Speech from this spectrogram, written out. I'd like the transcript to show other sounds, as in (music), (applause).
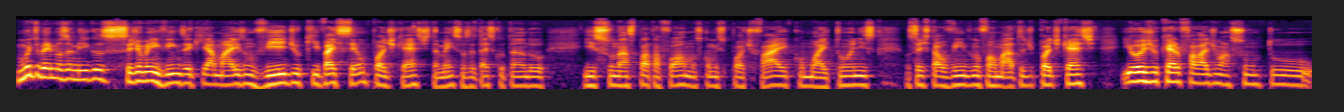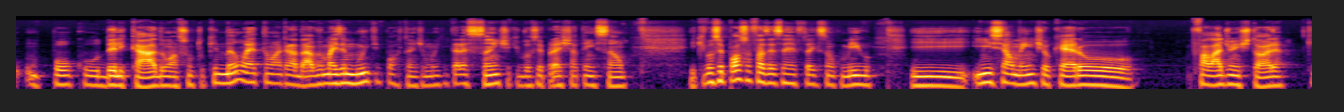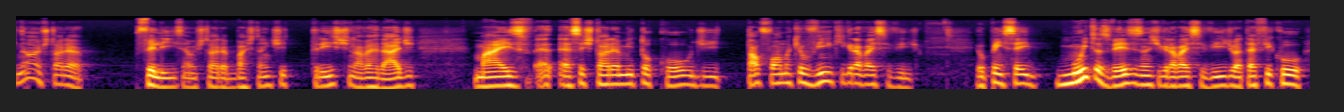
Muito bem, meus amigos, sejam bem-vindos aqui a mais um vídeo que vai ser um podcast também. Se você está escutando isso nas plataformas como Spotify, como iTunes, você está ouvindo no formato de podcast. E hoje eu quero falar de um assunto um pouco delicado, um assunto que não é tão agradável, mas é muito importante, muito interessante que você preste atenção e que você possa fazer essa reflexão comigo. E inicialmente eu quero falar de uma história que não é uma história feliz, é uma história bastante triste, na verdade, mas é, essa história me tocou de tal forma que eu vim aqui gravar esse vídeo. Eu pensei muitas vezes antes de gravar esse vídeo, até fico.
